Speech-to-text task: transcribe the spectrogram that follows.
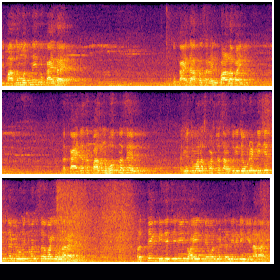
ते माझं मत नाही तो कायदा आहे. तो कायदा आपण सगळ्यांनी पाळला पाहिजे. जर कायद्याचं पालन होत नसेल तर मी तुम्हाला स्पष्ट सांगतो की जेवढे डीजे तुमच्या मिरवणुकीमध्ये सहभागी होणार आहे प्रत्येक डीजेची मी नॉईज लेवल मीटरनी रिडिंग घेणार आहे.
